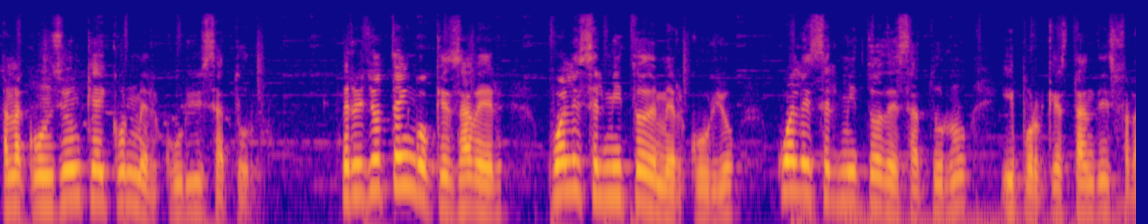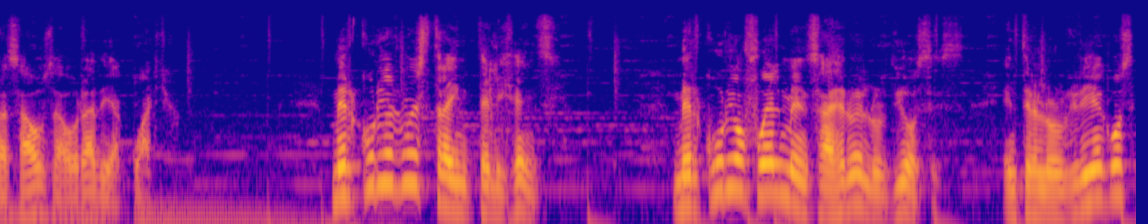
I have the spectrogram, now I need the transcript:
a la conjunción que hay con Mercurio y Saturno. Pero yo tengo que saber cuál es el mito de Mercurio, ¿Cuál es el mito de Saturno y por qué están disfrazados ahora de Acuario? Mercurio es nuestra inteligencia. Mercurio fue el mensajero de los dioses, entre los griegos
